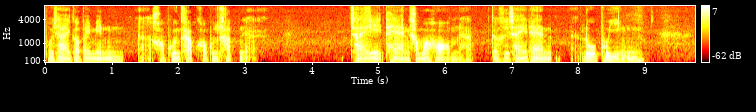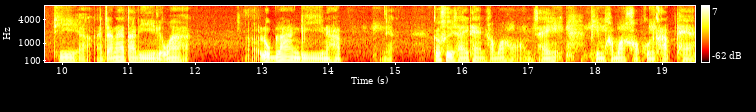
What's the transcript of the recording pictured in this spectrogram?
ผู้ชายก็ไปเม้นขอบคุณครับ ขอบคุณครับเนี่ยใช้แทนคำว่าหอมนะครับ ก็คือใช้แทนรูปผู้หญิงที่อาจจะหน้าตาดีหรือว่ารูปร่างดีนะครับ ก็คือใช้แทนคำว่าหอม ใช้พิมพ์คำว่าขอบคุณครับแทน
